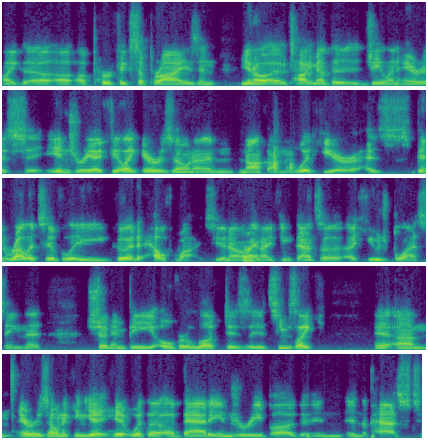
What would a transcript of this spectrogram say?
like a, a perfect surprise. And, you know, uh, talking about the Jalen Harris injury, I feel like Arizona, and knock on wood here, has been relatively good health wise, you know? Right. And I think that's a, a huge blessing that shouldn't be overlooked. Is it seems like uh, um, Arizona can get hit with a, a, bad injury bug in in the past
